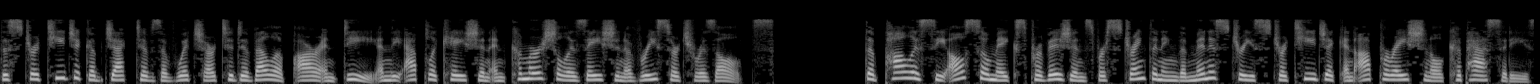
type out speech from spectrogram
the strategic objectives of which are to develop R&D and the application and commercialization of research results. The policy also makes provisions for strengthening the ministry's strategic and operational capacities.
